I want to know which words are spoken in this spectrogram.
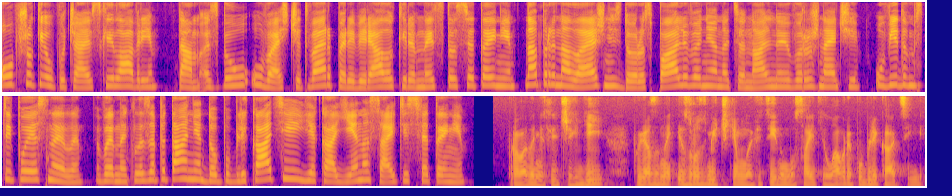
Обшуки у Почаївській лаврі. Там СБУ увесь четвер перевіряло керівництво святині на приналежність до розпалювання національної ворожнечі. У відомстві пояснили, виникли запитання до публікації, яка є на сайті святині. Проведення слідчих дій пов'язане із розміщенням на офіційному сайті Лаври публікації,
